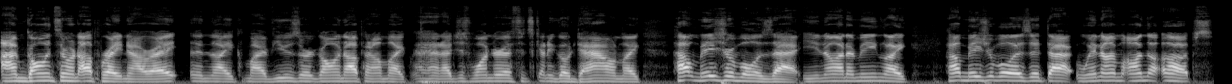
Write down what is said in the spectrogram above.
I'm going through an up right now, right? And like my views are going up and I'm like, man, I just wonder if it's to go down. Like, how miserable is that? You know what I mean? Like, how miserable is it that when I'm on the ups,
